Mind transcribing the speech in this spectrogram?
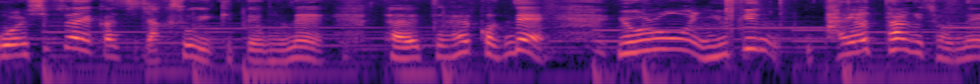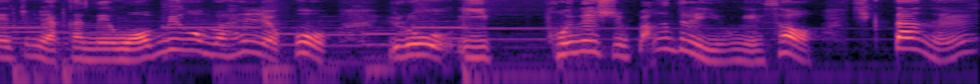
5월 14일까지 약속이 있기 때문에 다이어트를 할 건데 요런 유긴 다이어트 하기 전에 좀 약간 내 워밍업을 하려고 요런 이 보내주신 빵들을 이용해서 식단을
